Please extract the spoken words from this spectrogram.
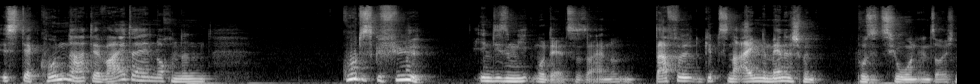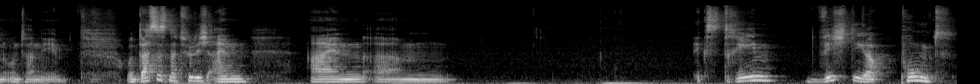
Ist der Kunde, hat der weiterhin noch einen gutes Gefühl, in diesem Mietmodell zu sein. Und dafür gibt es eine eigene Managementposition in solchen Unternehmen. Und das ist natürlich ein, ein ähm, extrem wichtiger Punkt,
